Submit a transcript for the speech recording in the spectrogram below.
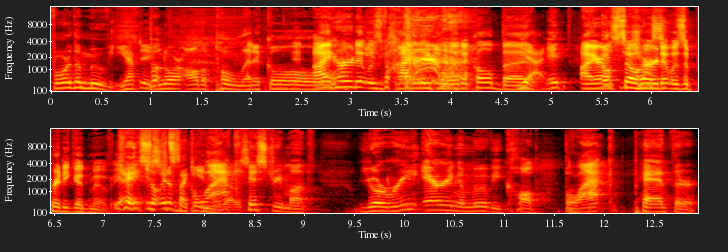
for the movie, you have to ignore all the political. I heard it was highly political, but Yeah, it- I also just- heard it was a pretty good movie. okay, it's so it's, just like any of Black. History Month. You're re-airing a movie called Black Panther.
